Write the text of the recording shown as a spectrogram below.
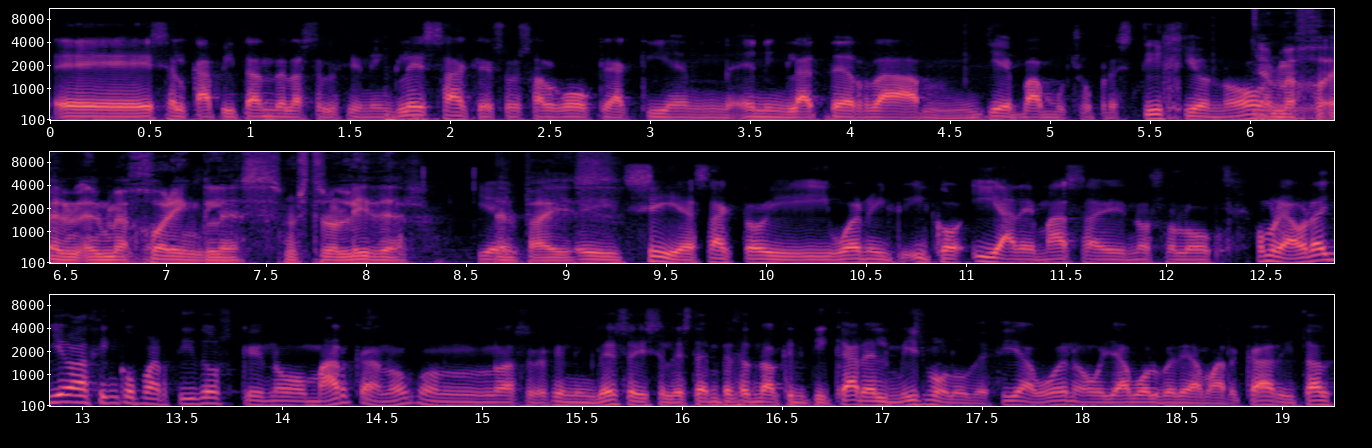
Eh, es el capitán de la selección inglesa, que eso es algo que aquí en, en Inglaterra mm, lleva mucho prestigio, ¿no? El mejor, el, el mejor inglés, nuestro líder. Y el- Del país. y- sí, exacto. Y, bueno, y, y además eh, no solo... Hombre, ahora lleva cinco partidos que no marca, ¿no? Con la selección inglesa y se le está empezando a criticar. Él mismo lo decía, bueno, ya volveré a marcar y tal.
